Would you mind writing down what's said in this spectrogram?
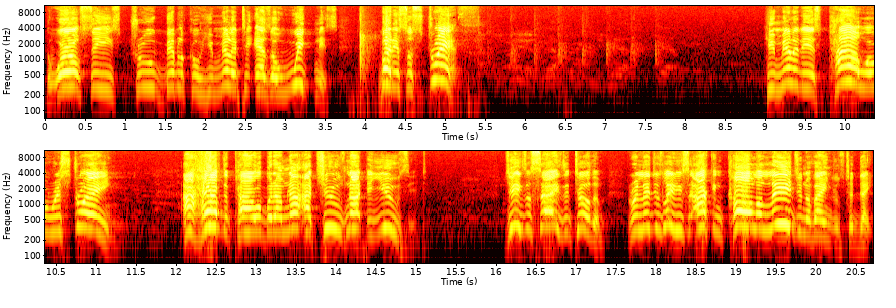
The world sees true biblical humility as a weakness, but it's a strength. Humility is power restrained. I have the power, but I'm not, I choose not to use it. Jesus says it to them. The religious leader, he said, I can call a legion of angels today.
